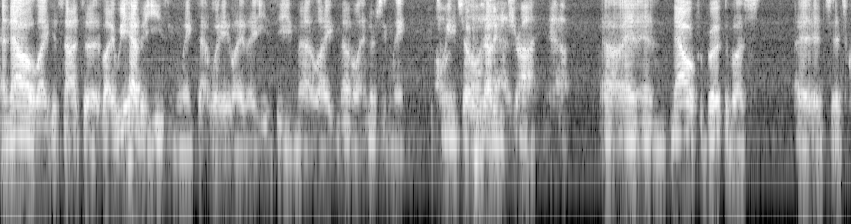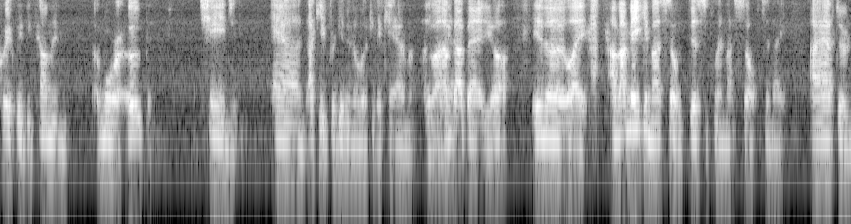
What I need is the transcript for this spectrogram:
and now like it's not to like we have an easy link that way, like that easy me- like mental energy link between each other without even trying, Yeah. uh, and and now for both of us, it's it's quickly becoming a more open, changing and I keep forgetting to look at the camera. Well, I'm not bad, y'all. You know, like I'm, I'm making myself discipline myself tonight. I have to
